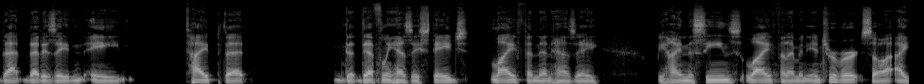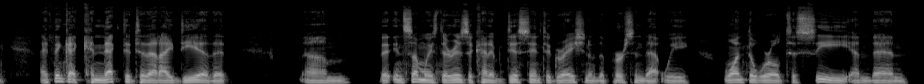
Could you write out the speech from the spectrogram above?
that that is a a type that that definitely has a stage life and then has a behind the scenes life. And I'm an introvert, so I I think I connected to that idea that um, that in some ways there is a kind of disintegration of the person that we want the world to see, and then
